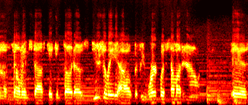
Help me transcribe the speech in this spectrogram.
uh, filming stuff, taking photos. Usually, uh, if we work with someone who is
